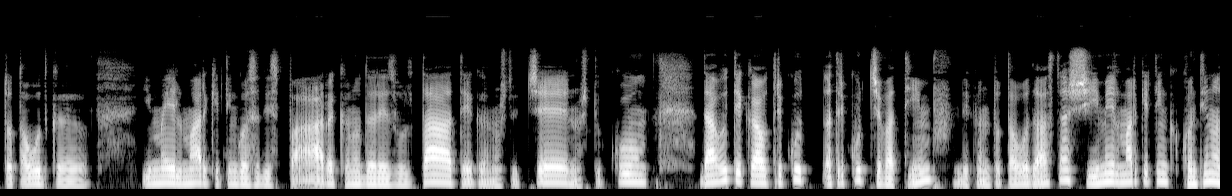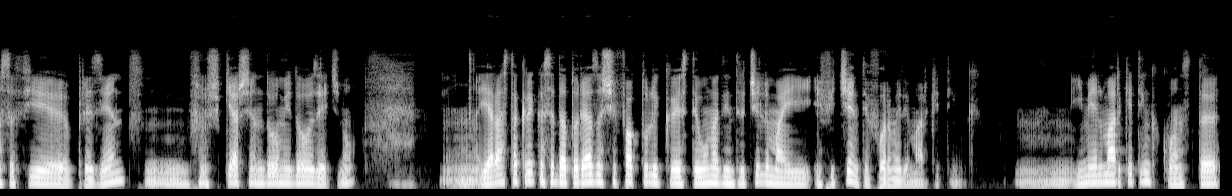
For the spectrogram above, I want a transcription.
tot aud că email marketing o să dispară, că nu dă rezultate, că nu știu ce, nu știu cum. Dar uite că au trecut, a trecut ceva timp de când tot aud asta și email marketing continuă să fie prezent și chiar și în 2020, nu? Iar asta cred că se datorează și faptului că este una dintre cele mai eficiente forme de marketing. Email marketing constă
